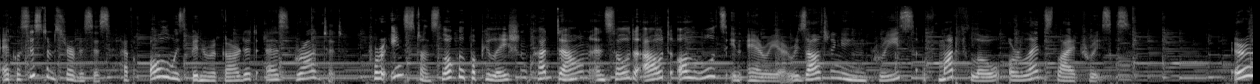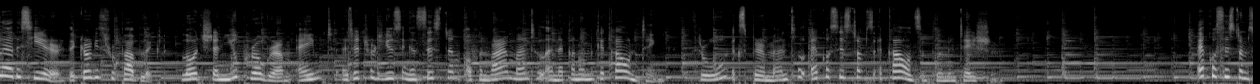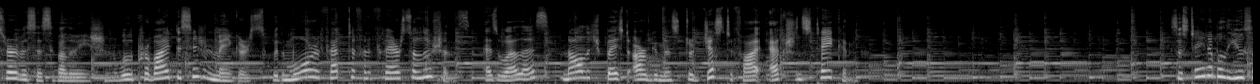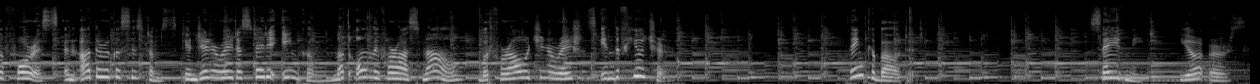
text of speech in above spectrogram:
Ecosystem services have always been regarded as granted. For instance, local population cut down and sold out all woods in area, resulting in increase of mud flow or landslide risks. Earlier this year, the Kyrgyz Republic launched a new program aimed at introducing a system of environmental and economic accounting through experimental ecosystems accounts implementation. Ecosystem services evaluation will provide decision makers with more effective and fair solutions, as well as knowledge based arguments to justify actions taken. Sustainable use of forests and other ecosystems can generate a steady income not only for us now, but for our generations in the future. Think about it. Save me, your Earth.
